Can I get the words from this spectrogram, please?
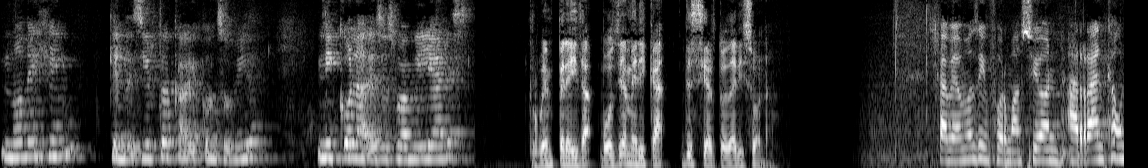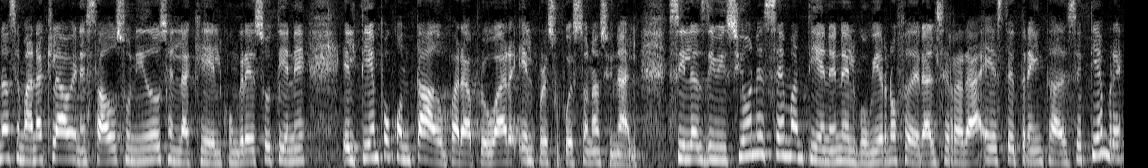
No dejen que el desierto acabe con su vida, ni con la de sus familiares. Rubén Pereira, Voz de América, Desierto de Arizona. Cambiamos de información. Arranca una semana clave en Estados Unidos en la que el Congreso tiene el tiempo contado para aprobar el presupuesto nacional. Si las divisiones se mantienen, el gobierno federal cerrará este 30 de septiembre,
